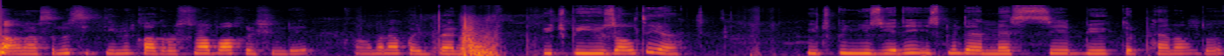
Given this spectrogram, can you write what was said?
Anasını siktiğimin kadrosuna bakın şimdi. Amına koyayım benden 3106 ya. 3107 ismi de Messi büyüktür penaltı.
